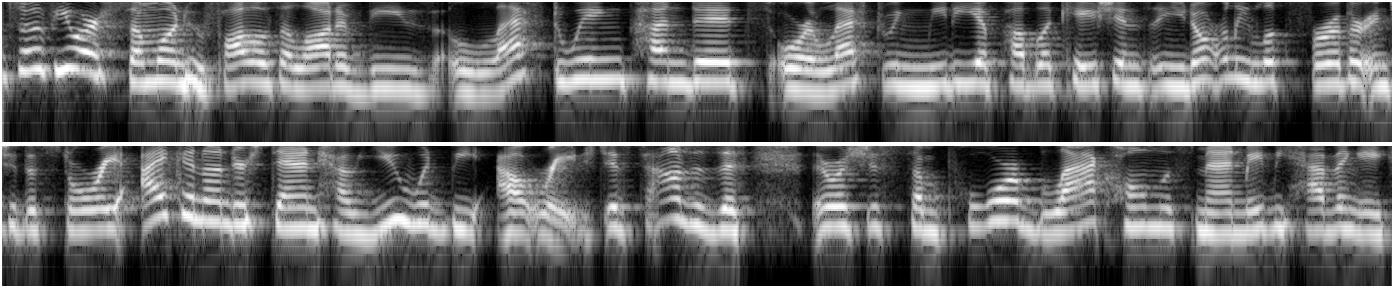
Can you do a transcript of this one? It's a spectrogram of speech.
So if you are someone who follows a lot of these left wing pundits or left wing media publications and you don't really look further into the story, I can understand how you would be outraged. It sounds as if there was just some poor black homeless man maybe having a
